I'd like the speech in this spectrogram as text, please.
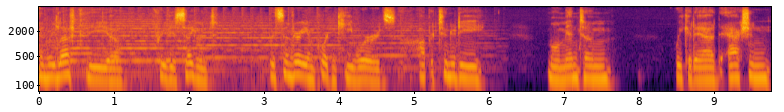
And we left the uh, previous segment with some very important key words opportunity, momentum. We could add action,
